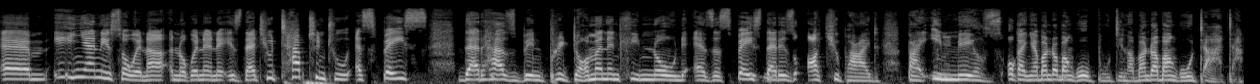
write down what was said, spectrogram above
um inyaniso wena nokwenene is that you tapped into a space that has been predominantly known as a space that is occupied by emails okanye abantu abangoobhuti nabantu abangootata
